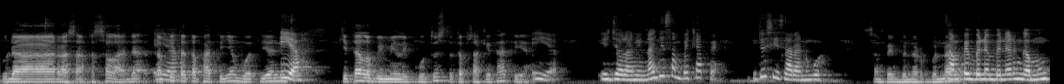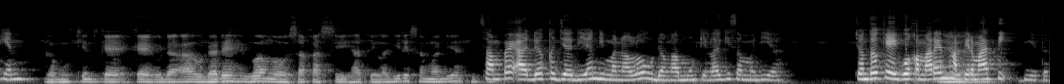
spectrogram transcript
Udah rasa kesel ada, tapi Iya. tetap hatinya buat dia nih. Iya, Kita lebih milih putus tetap sakit hati ya. Iya, ya jalanin aja sampai capek. Itu sih saran gue. Sampai bener-bener Sampai bener-bener nggak mungkin. gak mungkin kayak kayak udah ah udah deh gua nggak usah kasih hati lagi deh sama dia gitu. Sampai ada kejadian di mana lo udah nggak mungkin lagi sama dia. Contoh kayak gue kemarin Iya. hampir mati gitu.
